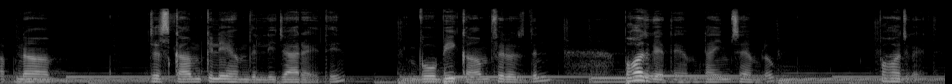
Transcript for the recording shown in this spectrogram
अपना जिस काम के लिए हम दिल्ली जा रहे थे, वो भी काम फिर उस दिन पहुँच गए थे हम। टाइम से हम लोग पहुँच गए थे।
